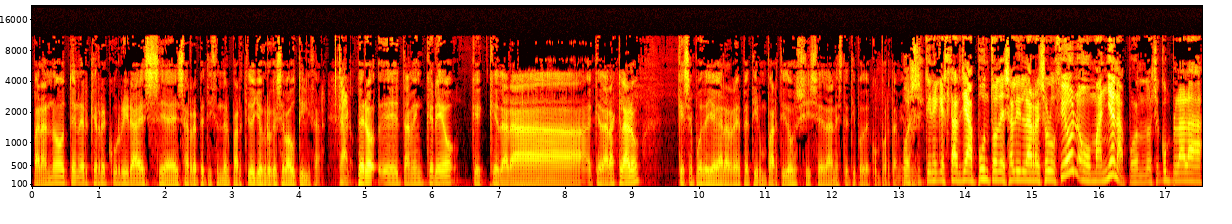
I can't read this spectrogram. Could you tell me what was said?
para no tener que recurrir a, ese, a esa repetición del partido, yo creo que se va a utilizar. Claro. Pero eh, también creo que quedará, quedará claro que se puede llegar a repetir un partido si se dan este tipo de comportamientos. Pues tiene que estar ya a punto de salir la resolución o mañana, cuando se cumpla la,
